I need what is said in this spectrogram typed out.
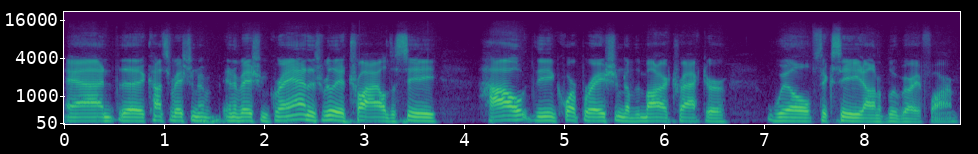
And the Conservation Innovation Grant is really a trial to see how the incorporation of the Monarch tractor will succeed on a blueberry farm.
